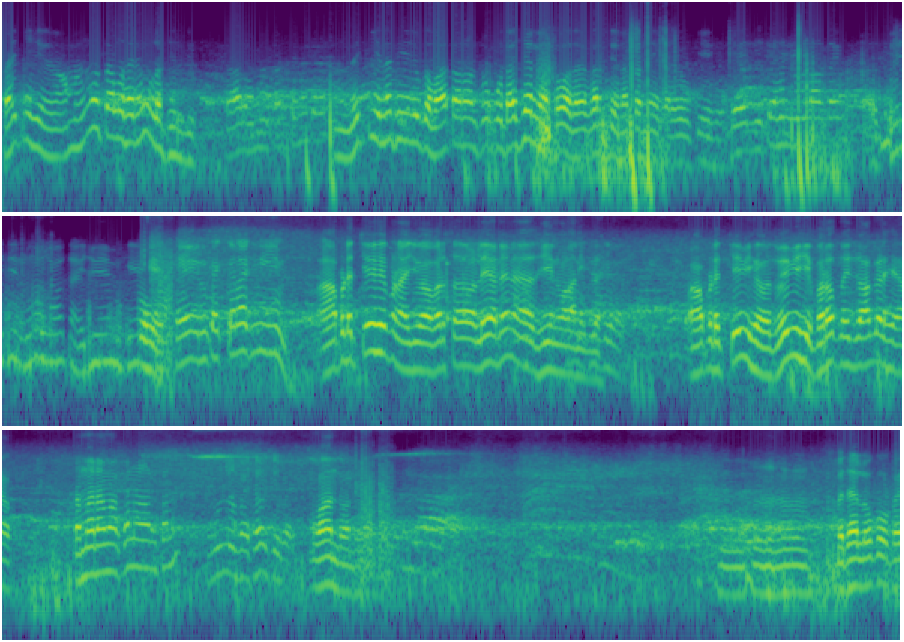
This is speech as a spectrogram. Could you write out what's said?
બાકી છે આમાં શું ચાલુ થાય શું લખી દીધું? નક્કી નથી જો કે વાતાવરણ ચોખ્ખું થશે ને તો કરશે નકર નહીં કરે એવું કે છે આપણે જ કેવી પણ હજુ આ વરસાદ લે ને ને જીન વાળાની બધા આપણે જ કેવી છે જોઈવી છે ભરત ને જો આગળ છે આ. તમારામાં કોનું નામ કોનું વાંધો નહીં. બધા લોકો કહે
